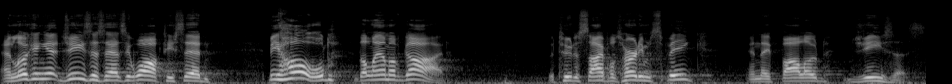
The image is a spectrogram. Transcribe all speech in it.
And looking at Jesus as he walked, he said, Behold, the Lamb of God. The two disciples heard him speak, and they followed Jesus.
